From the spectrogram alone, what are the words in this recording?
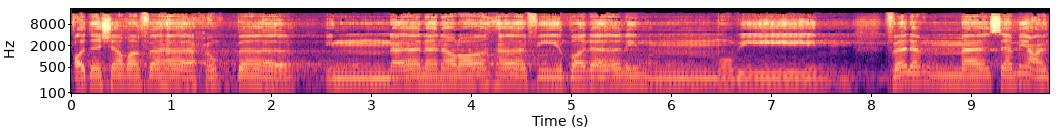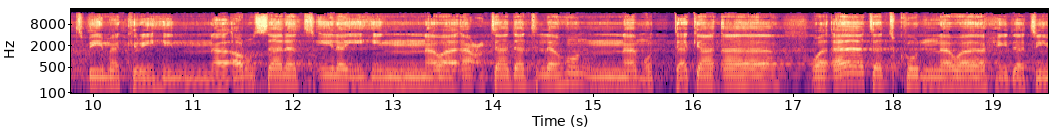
قد شغفها حبا إنا لنراها في ضلال مبين. فلما سمعت بمكرهن أرسلت إليهن وأعتدت لهن متكئا وآتت كل واحدة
